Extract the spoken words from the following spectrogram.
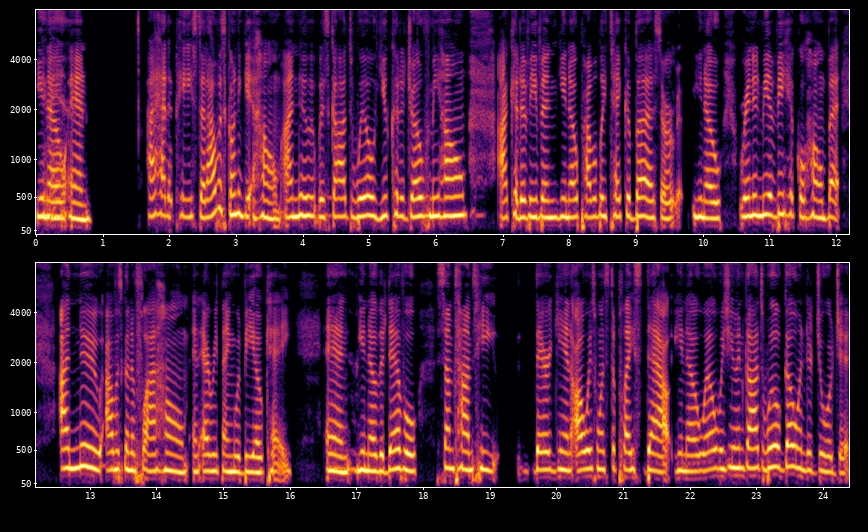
you Amen. know, and I had a peace that I was going to get home. I knew it was God's will. You could have drove me home. I could have even, you know, probably take a bus or, you know, rented me a vehicle home, but I knew I was going to fly home and everything would be okay. And, mm-hmm. you know, the devil sometimes he there again always wants to place doubt you know well was you in god's will going to georgia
